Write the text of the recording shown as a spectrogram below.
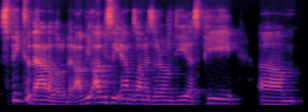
Speak to that a little bit. Obviously, Amazon has their own DSP. Um,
